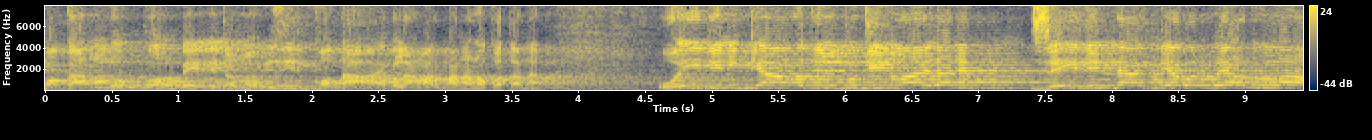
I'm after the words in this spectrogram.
প্রকার লোক করবে এটা নবীজির কথা এগুলো আমার বানানো কথা না। ওই দিন কিয়ামতের কঠিন ময়দানে যেই দিন ডাক দিয়া বলবে, আল্লাহ,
